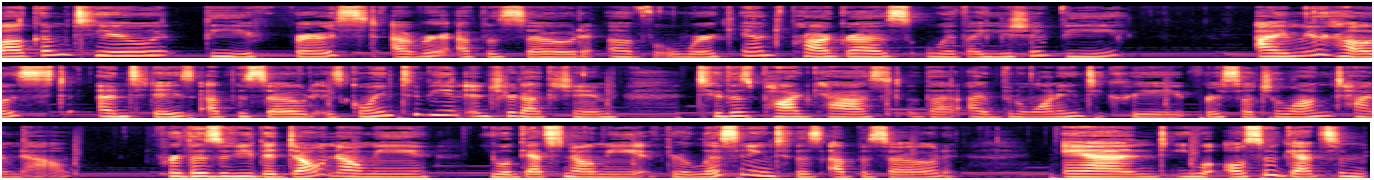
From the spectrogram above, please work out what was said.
Welcome to the first ever episode of Work and Progress with Aisha B. I'm your host, and today's episode is going to be an introduction to this podcast that I've been wanting to create for such a long time now. For those of you that don't know me, you will get to know me through listening to this episode, and you will also get some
